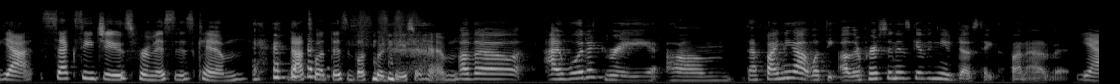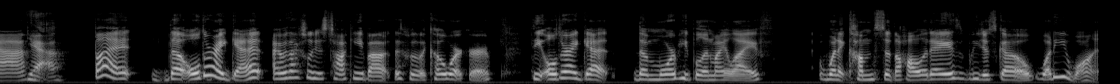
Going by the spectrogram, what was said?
yeah, sexy juice for Mrs. Kim. That's what this book would be to him. Although I would agree um, that finding out what the other person is giving you does take the fun out of it. Yeah. Yeah. But the older I get, I was actually just talking about this with a coworker. The older I get, the more people in my life, when it comes to the holidays, we just go, "What do you want?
